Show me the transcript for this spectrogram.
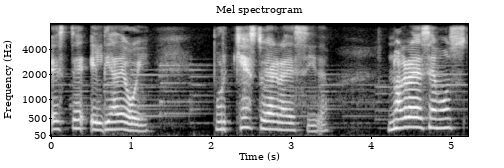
este el día de hoy. ¿Por qué estoy agradecida? No agradecemos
